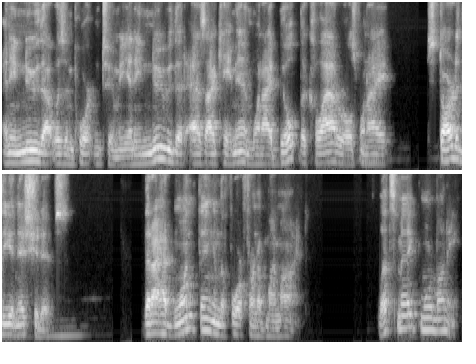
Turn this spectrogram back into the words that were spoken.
and he knew that was important to me. And he knew that as I came in, when I built the collaterals, when I started the initiatives, that I had one thing in the forefront of my mind let's make more money.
